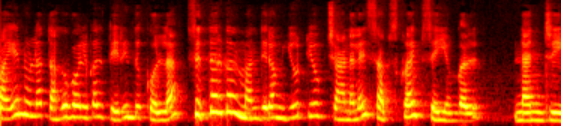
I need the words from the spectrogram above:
பயனுள்ள தகவல்கள் தெரிந்து கொள்ள சித்தர்கள் மந்திரம் யூடியூப் சேனலை சப்ஸ்கிரைப் செய்யுங்கள். நன்றி.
